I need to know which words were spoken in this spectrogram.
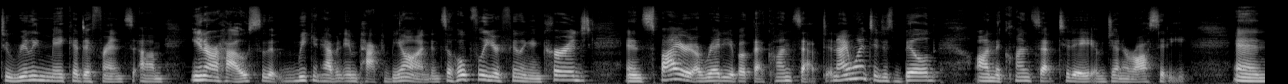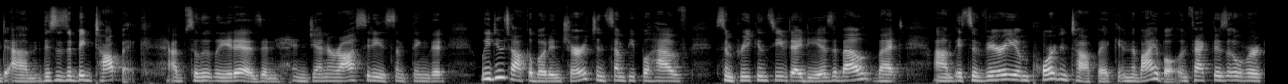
to really make a difference um, in our house so that we can have an impact beyond. And so hopefully you're feeling encouraged and inspired already about that concept. And I want to just build on the concept today of generosity. And um, this is a big topic. Absolutely, it is. And, and generosity is something that we do talk about in church, and some people have some preconceived ideas about, but um, it's a very important topic in the Bible. In fact, there's over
